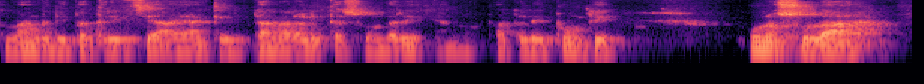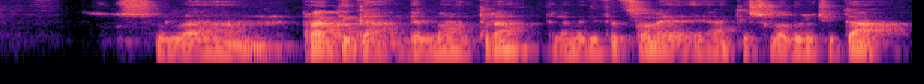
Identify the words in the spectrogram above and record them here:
domande di Patrizia e anche Dana Lalita Sundari che hanno fatto dei punti, uno sulla, sulla pratica del mantra, della meditazione e anche sulla velocità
